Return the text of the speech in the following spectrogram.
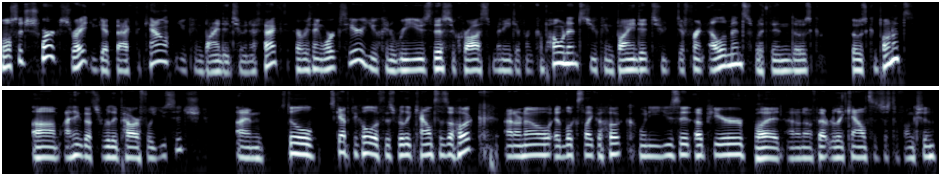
mostly just works, right? You get back the count, you can bind it to an effect. Everything works here. You can reuse this across many different components. You can bind it to different elements within those, those components. Um, I think that's really powerful usage. I'm still skeptical if this really counts as a hook. I don't know. It looks like a hook when you use it up here, but I don't know if that really counts. It's just a function.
